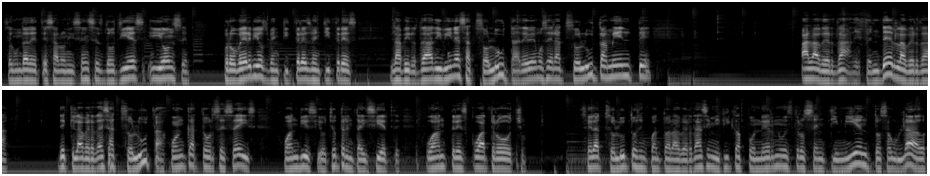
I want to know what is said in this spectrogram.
Segunda de Tesalonicenses 2:10 y 11. Proverbios 23:23. La verdad divina es absoluta, debemos ser absolutamente a la verdad, defender la verdad, de que la verdad es absoluta. Juan 14:6. Juan 18, 37, Juan 3, 4, 8. Ser absolutos en cuanto a la verdad significa poner nuestros sentimientos a un lado,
